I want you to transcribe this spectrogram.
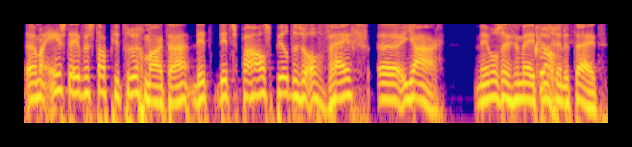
Uh, maar eerst even een stapje terug, Marta. Dit, dit verhaal speelt dus al vijf uh, jaar. Neem ons even mee Klopt. terug in de tijd.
